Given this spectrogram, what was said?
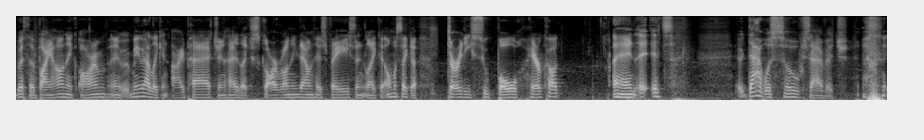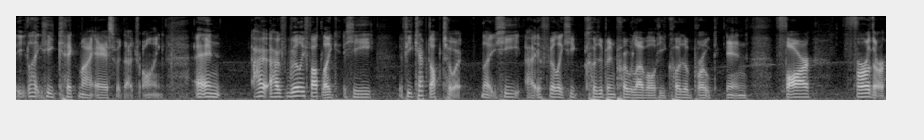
with a bionic arm and maybe had like an eye patch and had like scar running down his face and like almost like a dirty soup bowl haircut and it, it's that was so savage like he kicked my ass with that drawing and I, I really felt like he if he kept up to it like he i feel like he could have been pro level he could have broke in far further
